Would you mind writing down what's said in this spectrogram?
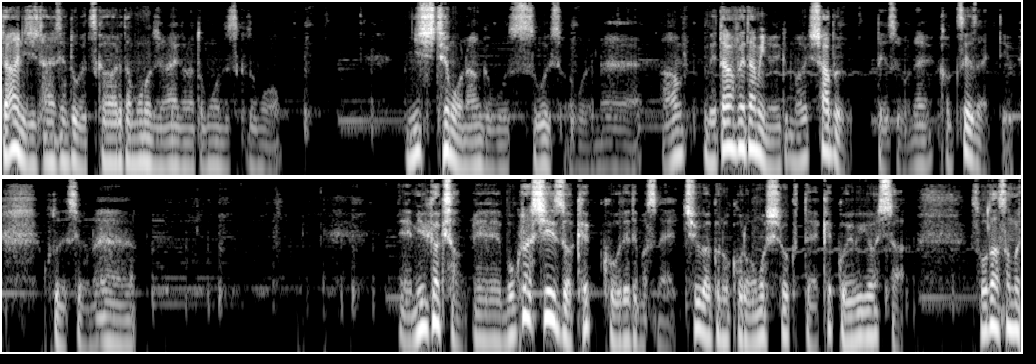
第二次大戦とかで使われたものじゃないかなと思うんですけども、にしてもなんかこうすごいですよね、これね。アンメタンフェタミンの、まあ、シャブですよね。覚醒剤っていうことですよね。えー、耳かきさん、えー、僕らシリーズは結構出てますね。中学の頃面白くて結構読みました。相談さんも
